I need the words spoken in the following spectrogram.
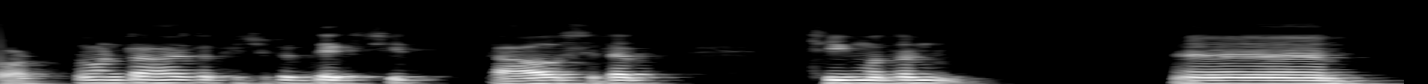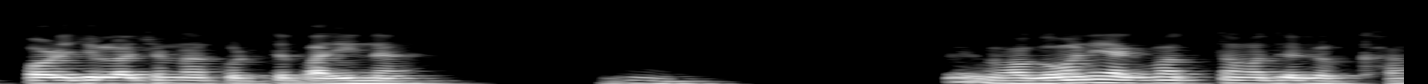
বর্তমানটা হয়তো কিছুটা দেখছি, তাও সেটা ঠিক মতন পর্যালোচনা করতে পারি না। ভগবানই একমাত্র আমাদের রক্ষা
